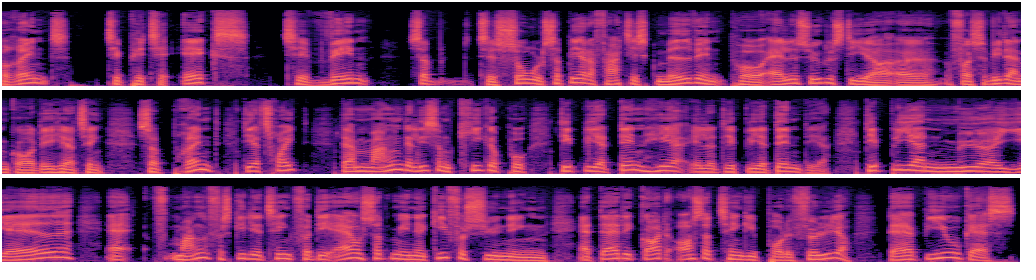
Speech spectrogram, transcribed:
brint, til PTX, til vind, så til sol, så bliver der faktisk medvind på alle cykelstier, øh, for så vidt angår det her ting. Så brint, det, jeg tror ikke, der er mange, der ligesom kigger på, det bliver den her, eller det bliver den der. Det bliver en myriade af mange forskellige ting, for det er jo sådan med energiforsyningen, at der er det godt også at tænke i porteføljer. Der er biogas,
